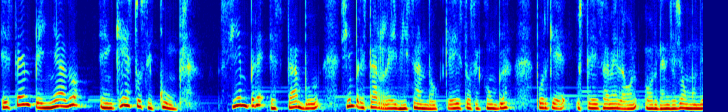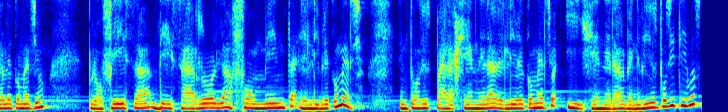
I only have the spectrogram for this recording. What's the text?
está empeñado en que esto se cumpla. Siempre está, siempre está revisando que esto se cumpla, porque ustedes saben, la Organización Mundial de Comercio profesa, desarrolla, fomenta el libre comercio. Entonces, para generar el libre comercio y generar beneficios positivos,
